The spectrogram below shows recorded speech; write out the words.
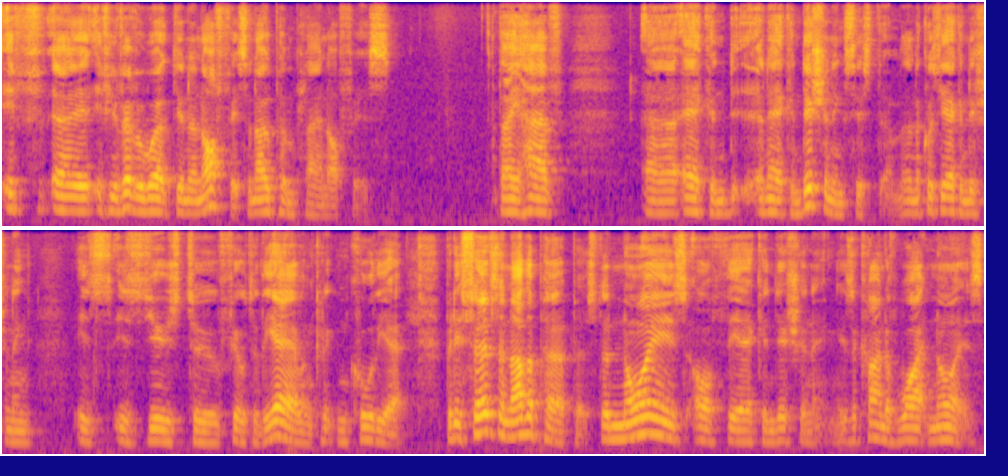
If, uh, if you've ever worked in an office, an open plan office, they have uh, air con- an air conditioning system, and of course the air conditioning is is used to filter the air and, and cool the air. But it serves another purpose. The noise of the air conditioning is a kind of white noise,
